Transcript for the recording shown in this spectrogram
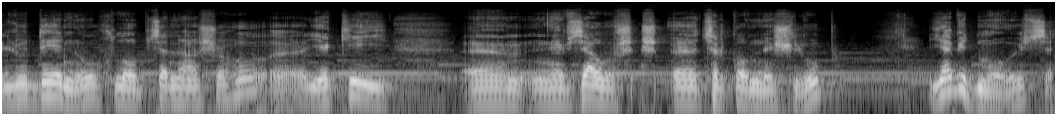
людину, хлопця нашого, який взяв церковний шлюб, я відмовився.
